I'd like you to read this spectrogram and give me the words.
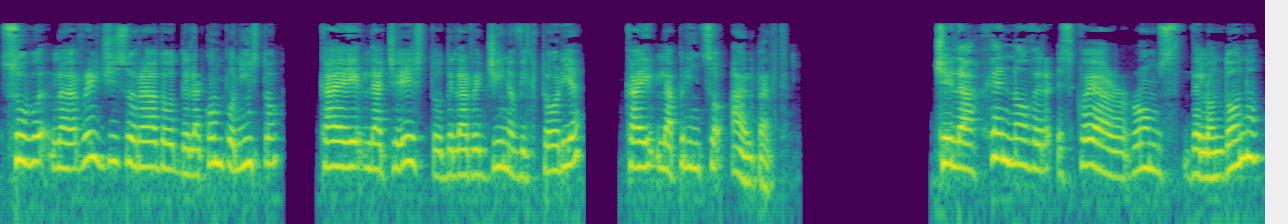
Sub la regisorado de la componisto cae la gesto de la regina Victoria cae la princo Albert. Ce la Hanover Square Rooms de Londono,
